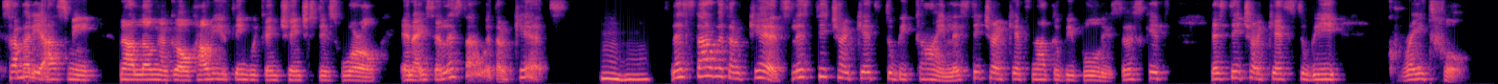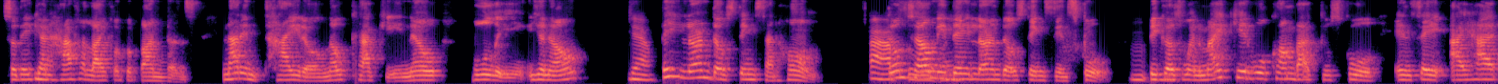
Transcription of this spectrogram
Somebody asked me not long ago how do you think we can change this world? And i said let's start with our kids. Hmm let's start with our kids. Let's teach our kids to be kind. Let's teach our kids not to be bullies. Let's kids let's teach our kids to be grateful so they can Yeah. have a life of abundance. Not entitled no cocky no bullying you know? Yeah. they learn those things at home. Don't tell me they learn those things in school. Mm-mm. because when my kid will come back to school and say i had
